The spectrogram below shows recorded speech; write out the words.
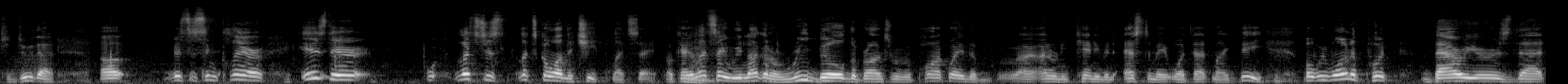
to do that. Uh, Mr. Sinclair, is there let's just let's go on the cheap. Let's say, okay, hmm. let's say we're not going to rebuild the Bronx River Parkway. The I don't can't even estimate what that might be, hmm. but we want to put barriers that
